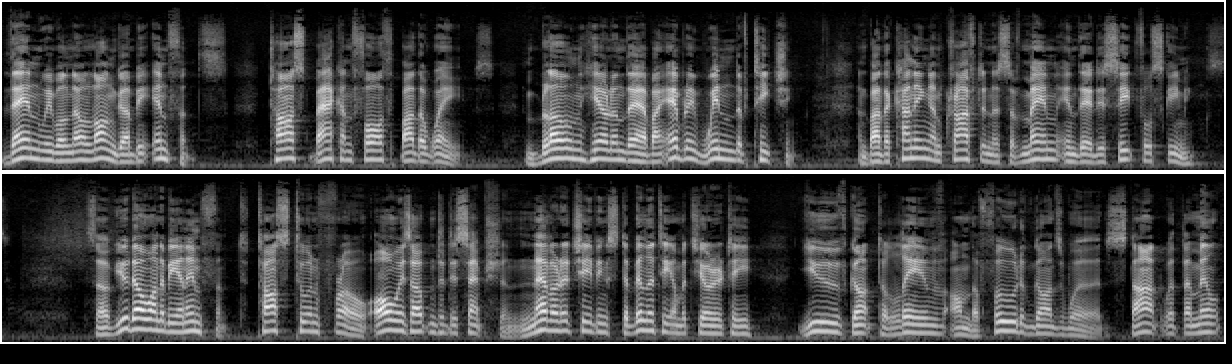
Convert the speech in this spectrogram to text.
then we will no longer be infants, tossed back and forth by the waves, blown here and there by every wind of teaching, and by the cunning and craftiness of men in their deceitful schemings. So if you don't want to be an infant, tossed to and fro, always open to deception, never achieving stability or maturity, you've got to live on the food of God's Word. Start with the milk,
